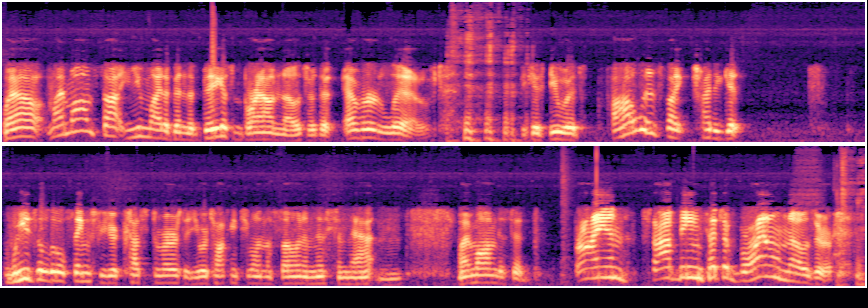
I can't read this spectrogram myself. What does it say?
Well, my mom thought you might have been the biggest brown noser that ever lived because you would always like try to get weasel little things for your customers that you were talking to on the phone and this and that. And my mom just said, Brian, stop being such a brown noser.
